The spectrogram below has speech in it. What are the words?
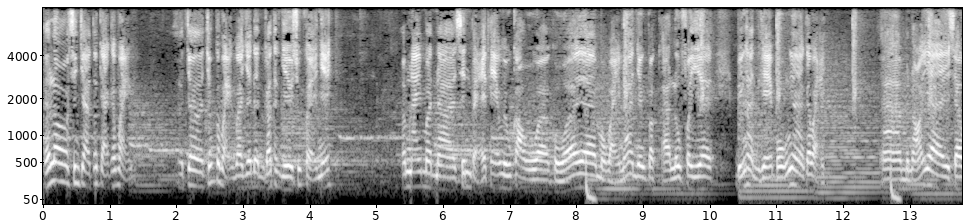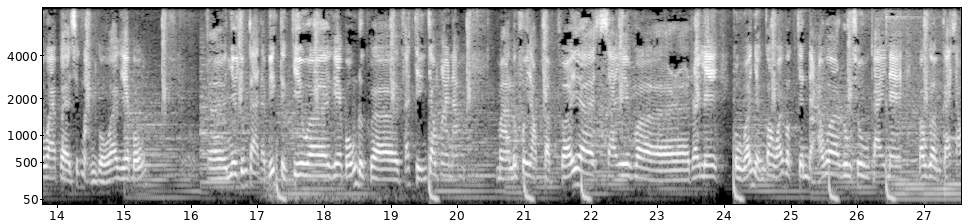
Hello, xin chào tất cả các bạn. Ờ, Cho chúc các bạn và gia đình có thật nhiều sức khỏe nhé. Hôm nay mình ờ, xin vẽ theo yêu cầu ờ, của một bạn đó nhân vật Luffy biến hình ghe 4 nha các bạn. À, mình nói sơ qua về sức mạnh của ghe 4. À, như chúng ta đã biết từ chiêu ghe 4 được phát triển trong 2 năm mà Luffy học tập với Sai và Rayleigh cùng với những con quái vật trên đảo uh, Rusu Kaina bao gồm cá sấu,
